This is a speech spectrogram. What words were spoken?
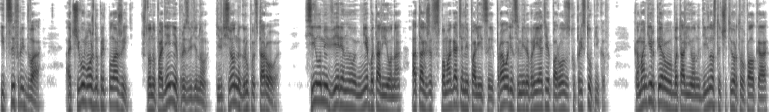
и цифрой 2, от чего можно предположить, что нападение произведено диверсионной группой второго. Силами вверенного мне батальона, а также вспомогательной полиции проводятся мероприятия по розыску преступников – командир первого батальона 94-го полка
